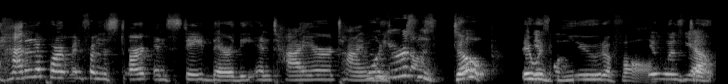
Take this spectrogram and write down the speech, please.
had an apartment from the start and stayed there the entire time. Well, we yours filmed. was dope. It It was was. beautiful. It was Yeah. dope.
